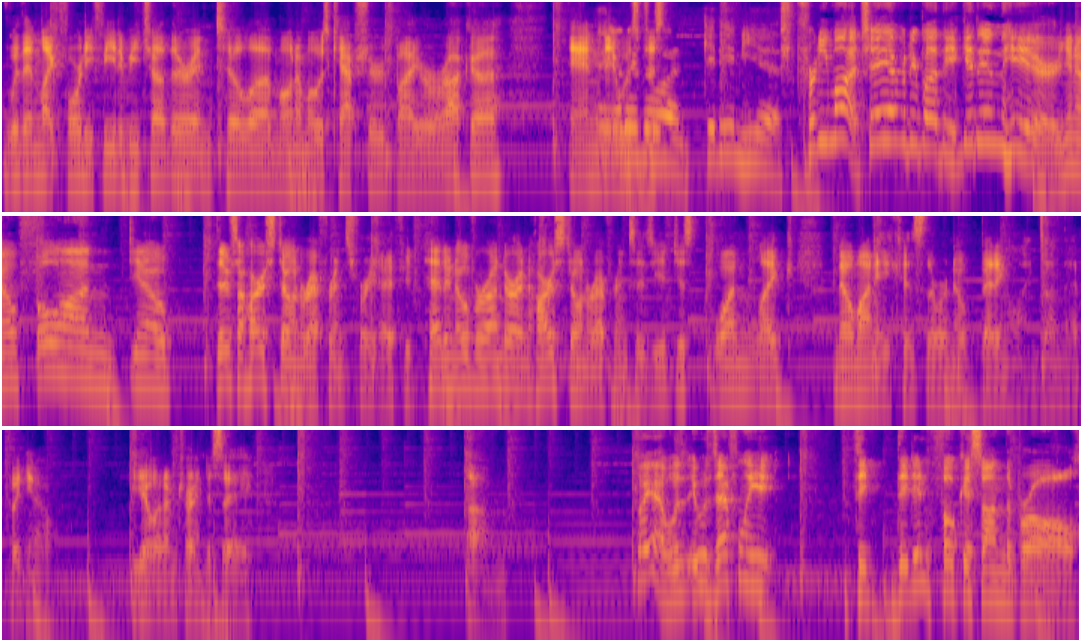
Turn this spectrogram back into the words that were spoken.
within like 40 feet of each other until uh, Monoma was captured by Uraraka. And it was just get in here. pretty much, hey, everybody, get in here. You know, full on, you know, there's a Hearthstone reference for you. If you're heading over under on Hearthstone references, you just won like no money because there were no betting lines on that. But you know, you get what I'm trying to say. Um, but yeah, it was, it was definitely they they didn't focus on the brawl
